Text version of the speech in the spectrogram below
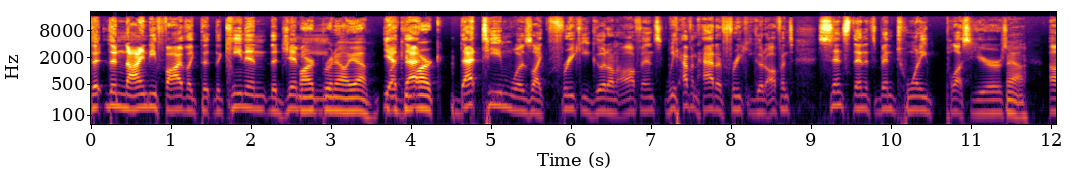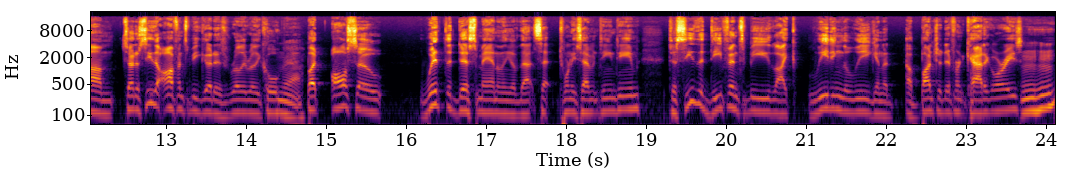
the the 95 like the the Keenan the Jimmy Mark Brunell, yeah. Yeah, Marky that Mark. that team was like freaky good on offense. We haven't had a freaky good offense since then. It's been twenty plus years. Yeah. Um. So to see the offense be good is really really cool. Yeah. But also with the dismantling of that 2017 team, to see the defense be like leading the league in a, a bunch of different categories, mm-hmm.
